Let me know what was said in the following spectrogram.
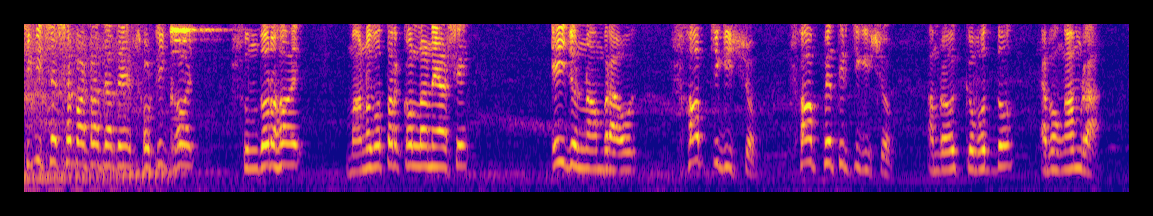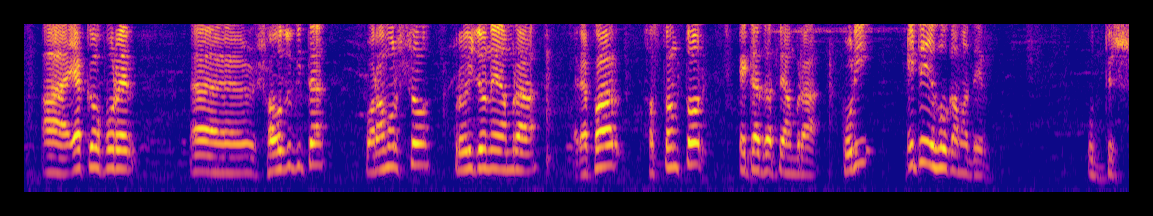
চিকিৎসা সেবাটা যাতে সঠিক হয়, সুন্দর হয়, মানবতার কল্যাণে আসে এই জন্য আমরা সব চিকিৎসক, সব পেতির চিকিৎসক আমরা ঐক্যবদ্ধ এবং আমরা একে অপরের সহযোগিতা, পরামর্শ, প্রয়োজনে আমরা রেফার হস্তান্তর, এটা যাতে আমরা করি, এটাই হোক আমাদের উদ্দেশ্য।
